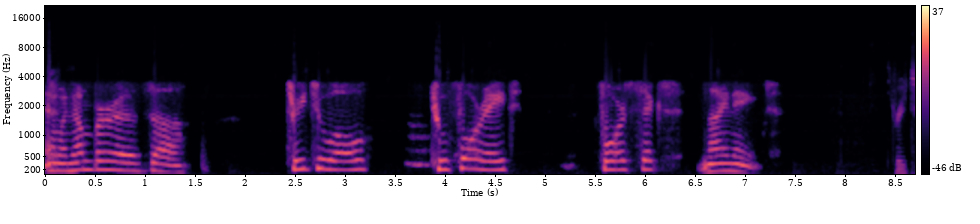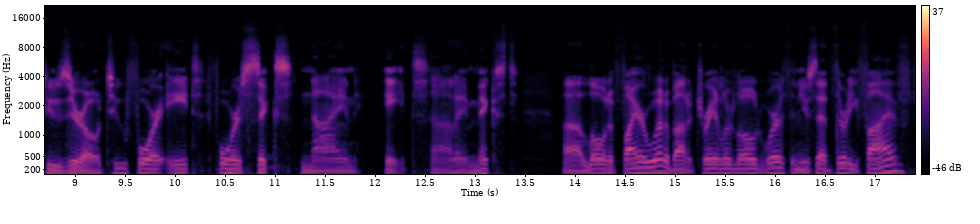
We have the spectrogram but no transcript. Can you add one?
And my number is uh, 320-248-4698. 320-248-4698 on a mixed uh, load of firewood, about a trailer load worth, and you said 35?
